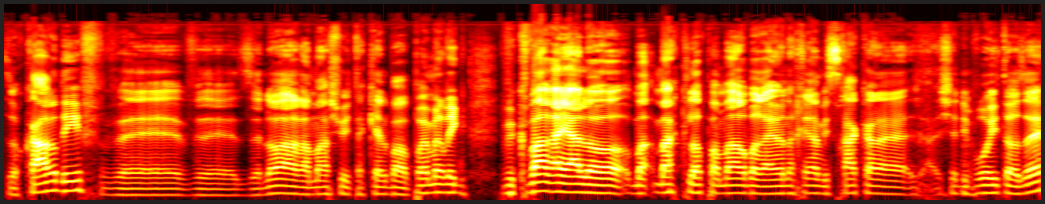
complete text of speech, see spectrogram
זו קרדיף, ו, וזה לא הרמה שהוא ייתקל בה בפרמייר ליג, וכבר היה לו, מה, מה קלופ אמר בריאיון אחרי המשחק ה- שדיברו איתו זה,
